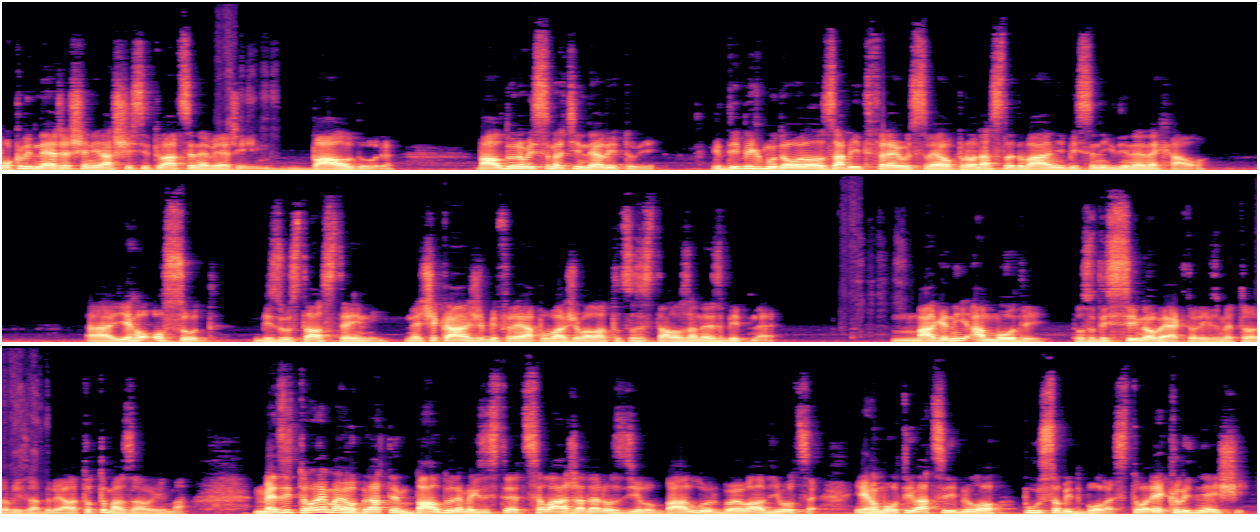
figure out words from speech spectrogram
Poklidné řešení naší situace nevěřím. Baldur. Baldurovi smrti nelituji. Kdybych mu dovolil zabít Freju, svého pronásledování by se nikdy nenechal. Jeho osud by zůstal stejný. Nečekám, že by Freja považovala to, co se stalo za nezbytné. Magni a Modi. To sú tí synovia, ktorých sme Thorovi zabili, ale toto ma zaujíma. Medzi Thorem a jeho bratem Baldurem existuje celá řada rozdílů. Baldur bojoval divoce. Jeho motivací bylo působit bolest. Thor je klidnější.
